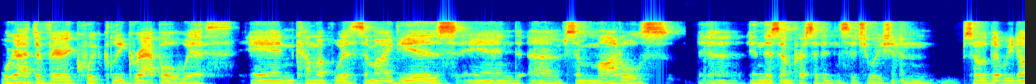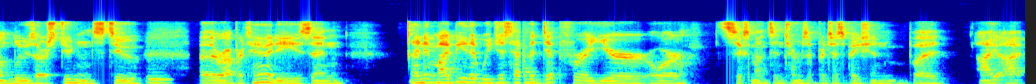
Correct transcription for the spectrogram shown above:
we're going to have to very quickly grapple with and come up with some ideas and um, some models uh, in this unprecedented situation so that we don't lose our students to mm. other opportunities and and it might be that we just have a dip for a year or six months in terms of participation but I,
